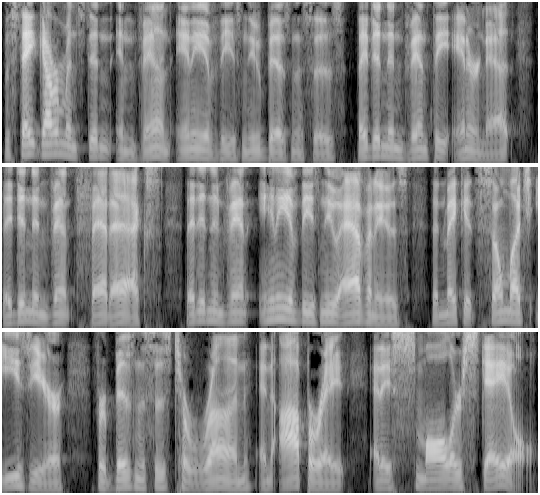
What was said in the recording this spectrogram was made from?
The state governments didn't invent any of these new businesses. They didn't invent the internet. They didn't invent FedEx. They didn't invent any of these new avenues that make it so much easier for businesses to run and operate at a smaller scale.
